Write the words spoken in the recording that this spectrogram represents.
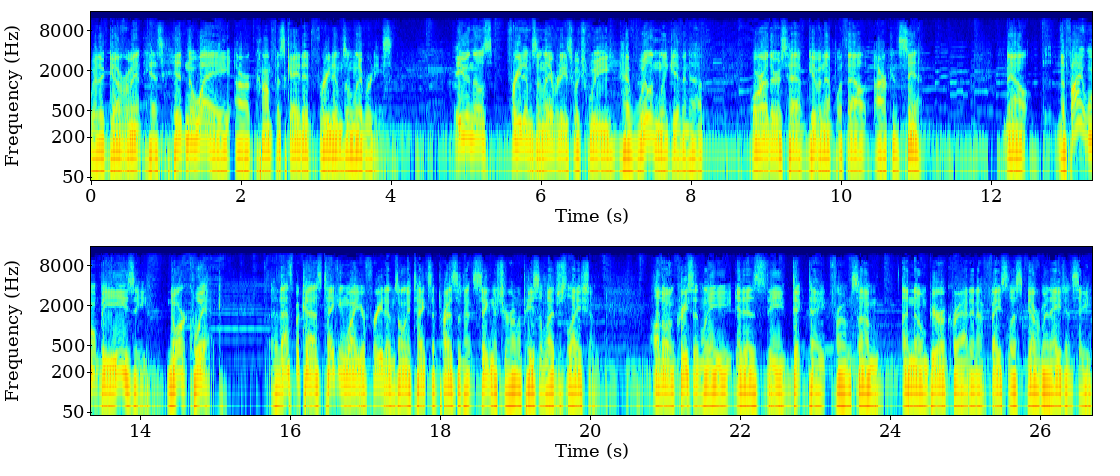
where the government has hidden away our confiscated freedoms and liberties. Even those freedoms and liberties which we have willingly given up, or others have given up without our consent. Now, the fight won't be easy nor quick. Uh, that's because taking away your freedoms only takes a president's signature on a piece of legislation. Although increasingly it is the dictate from some unknown bureaucrat in a faceless government agency.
